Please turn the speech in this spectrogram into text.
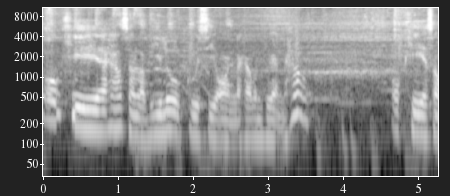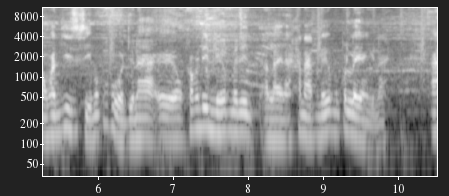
โอเคนะครับสำหรับฮีโร่กูซีออนนะครับเพื่อนๆครับโอเค 2024 มันก็โหดอยู่นะ เออเขาไม่ได้เนิร์ฟไม่ได้อะไรนะ ขนาดเนิร์ฟมันก็แรงอยู่นะ อะ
